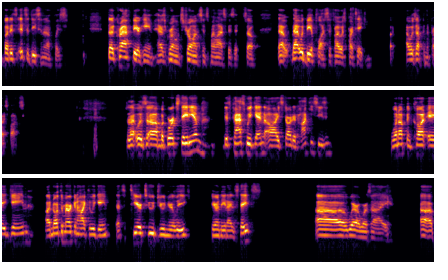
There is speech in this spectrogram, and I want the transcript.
but it's it's a decent enough place. The craft beer game has grown strong since my last visit, so that that would be a plus if I was partaking. But I was up in the press box. So that was uh, McGuirk Stadium. This past weekend, I started hockey season. Went up and caught a game, a North American Hockey League game. That's a Tier Two Junior League here in the United States uh, where was I? Uh,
